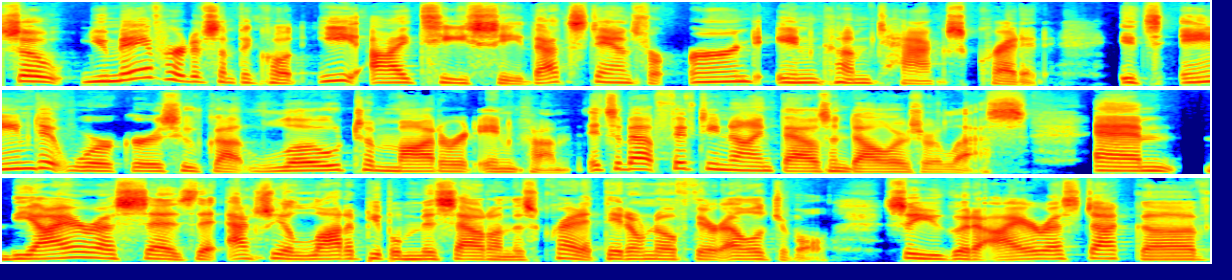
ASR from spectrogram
So you may have heard of something called EITC. That stands for Earned Income Tax Credit. It's aimed at workers who've got low to moderate income. It's about $59,000 or less. And the IRS says that actually a lot of people miss out on this credit. They don't know if they're eligible. So you go to irs.gov,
